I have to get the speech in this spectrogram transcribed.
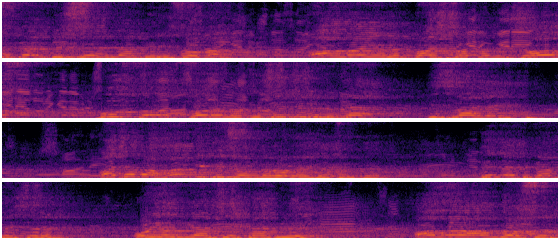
süper güçlerinden birisi olan Almanya'nın Başbakanı Scholz bu sorunun üçüncü gününde İsrail'e gitti. Acaba hangi güç onları oraya götürdü? Kıymetli kardeşlerim, oyun gerçekten büyük. Allah'a hamdolsun.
